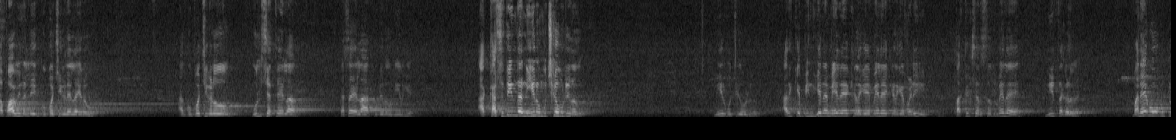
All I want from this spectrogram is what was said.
ಆ ಬಾವಿನಲ್ಲಿ ಗುಬ್ಬಚ್ಚಿಗಳೆಲ್ಲ ಇರೋವು. ಆ ಗುಬ್ಬಚ್ಚಿಗಳು ಹುಲ್ ಸೆತ್ತೆ ಎಲ್ಲ, ಕಸ ಎಲ್ಲ ಹಾಕ್ಬಿಟ್ಟಿರೋವು ನೀರಿಗೆ. ಆ ಕಸದಿಂದ ನೀರು ಮುಚ್ಕೊಬಿಟ್ಟಿರೋದು ನೀರು ಮುಚ್ಕೊಬಿಟ್ಟಿರೋದು ಅದಕ್ಕೆ ಬಿಂದಿಗೆನ ಮೇಲೆ, ಕೆಳಗೆ ಮೇಲೆ, ಕೆಳಗೆ ಮಾಡಿ ಪಕ್ಕಕ್ಕೆ ಸರಿಸಿದ ಮೇಲೆ ನೀರು ತಗೊಳ್ಳುವೆ. ಮನೆಗೆ ಹೋಗ್ಬಿಟ್ಟು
